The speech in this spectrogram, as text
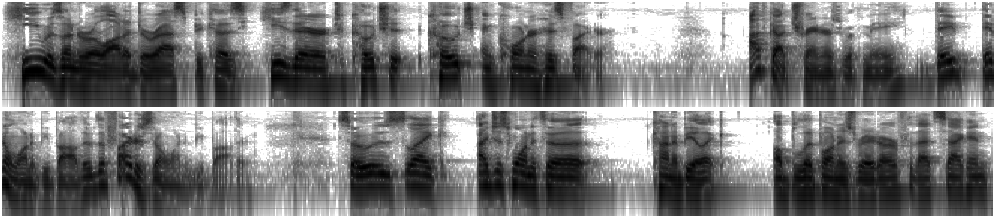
he was under a lot of duress because he's there to coach it, coach and corner his fighter. I've got trainers with me. They they don't want to be bothered. The fighters don't want to be bothered. So it was like I just wanted to kind of be like a blip on his radar for that second.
